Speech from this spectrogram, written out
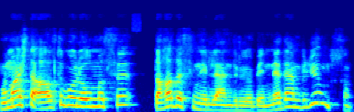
Bu maçta 6 gol olması daha da sinirlendiriyor beni. Neden biliyor musun?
